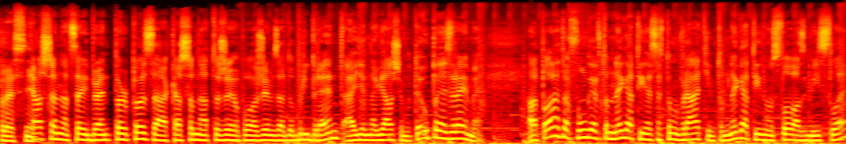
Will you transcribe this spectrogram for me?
presne. kašlem na celý brand purpose a kašlem na to, že ho považujem za dobrý brand a idem na k ďalšiemu. To je úplne zrejme. Ale podľa to funguje v tom negatívne, sa k tomu vrátim, v tom negatívnom slova zmysle,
